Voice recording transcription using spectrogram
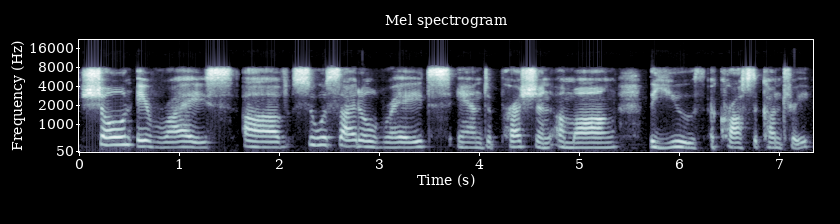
shown a rise of suicidal rates and depression among the youth across the country.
